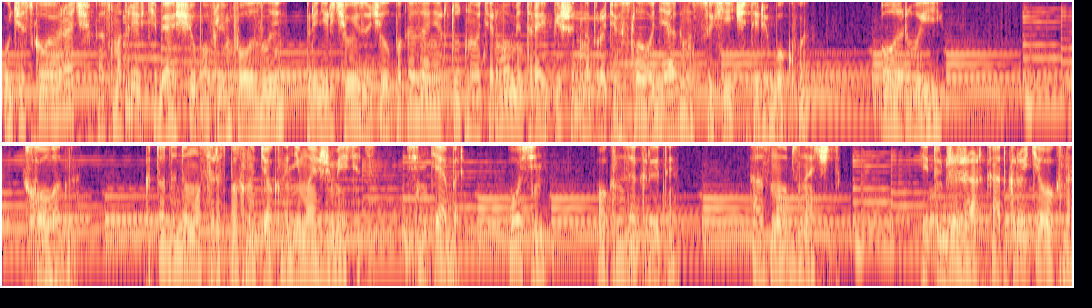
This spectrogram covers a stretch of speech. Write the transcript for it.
Участковый врач, осмотрев тебя, ощупав лимфоузлы, придирчиво изучил показания ртутного термометра и пишет напротив слова диагноз сухие четыре буквы. ОРВИ. Холодно. Кто додумался распахнуть окна, не май же месяц. Сентябрь. Осень. Окна закрыты. Озноб, значит. И тут же жарко. Откройте окна.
